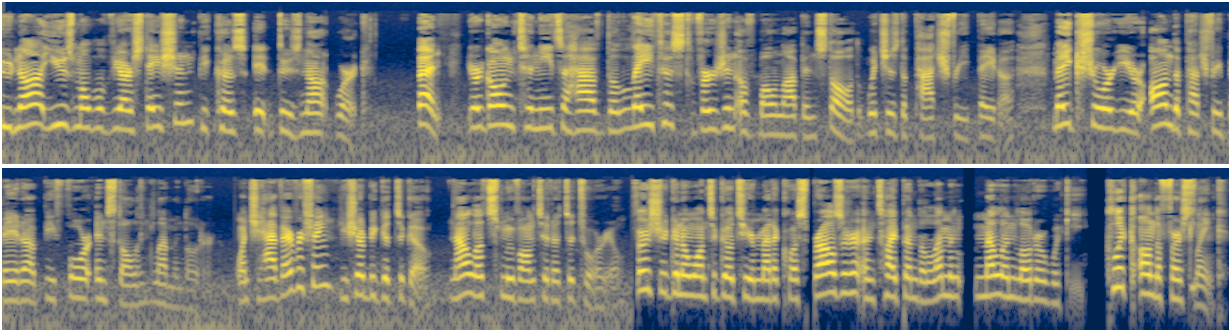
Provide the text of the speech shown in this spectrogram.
do not use mobile VR station because it does not work. Then, you're going to need to have the latest version of BoneLab installed, which is the patch-3 beta. Make sure you're on the patch-3 beta before installing Lemon Loader. Once you have everything, you should be good to go. Now let's move on to the tutorial. First, you're going to want to go to your MetaQuest browser and type in the Lemon Melon Loader wiki. Click on the first link.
